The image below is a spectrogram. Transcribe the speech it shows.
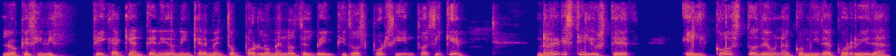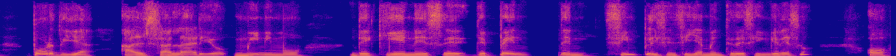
lo que significa que han tenido un incremento por lo menos del 22%. Así que réstele usted el costo de una comida corrida por día al salario mínimo de quienes eh, dependen simple y sencillamente de ese ingreso o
